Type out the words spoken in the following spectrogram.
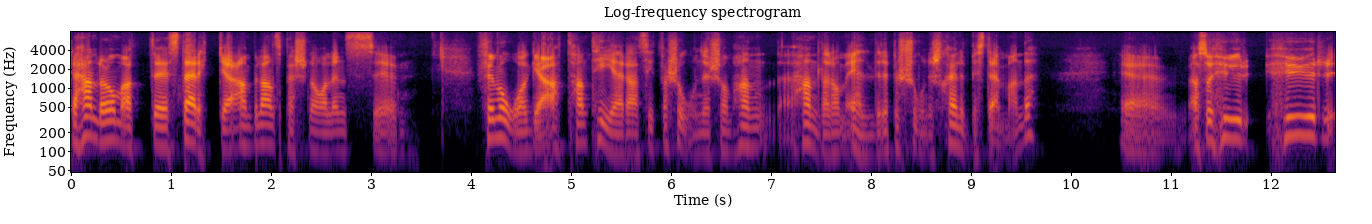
Det handlar om att eh, stärka ambulanspersonalens eh, förmåga att hantera situationer som handlar om äldre personers självbestämmande. Eh, alltså hur, hur,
